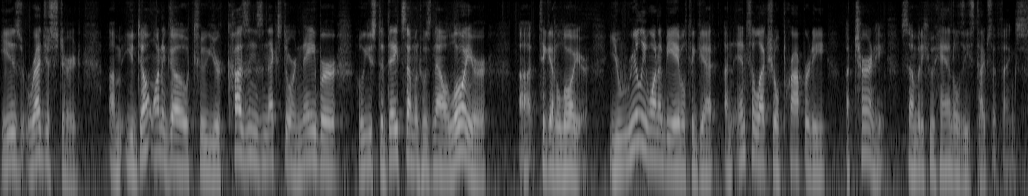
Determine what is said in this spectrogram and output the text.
is registered, um, you don't want to go to your cousin's next door neighbor who used to date someone who's now a lawyer uh, to get a lawyer. You really want to be able to get an intellectual property attorney, somebody who handles these types of things.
